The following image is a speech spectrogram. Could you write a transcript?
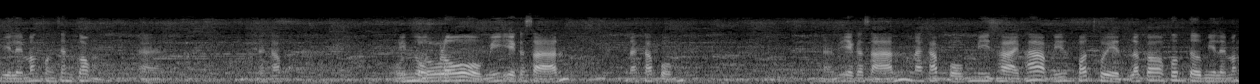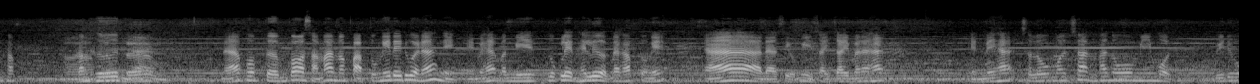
มีอะไรบ้างฟังก์ชันกล้องอ่านะครับ มีโหมดโปร มีเอกสารนะครับผมอ่ามีเอกสารนะครับผม มีถ่ายภาพ มีพอร์เทรตแล้วก็เพิ่มเติมมีอะไรบ้างครับอ่ากลางคืนเติมนะเพิ่มเติมก็สามารถมาปรับตรงนี้ได้ด้วยนะนี่เห็นไหมฮะมันมีลูกเล่นให้เลือกนะครับตรงนี้อ่าแต่เสี่ยวมีใส่ใจมานะฮะเห็นไหมฮะสโลโมชั่นพาโนมีหมดวิดีโอ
